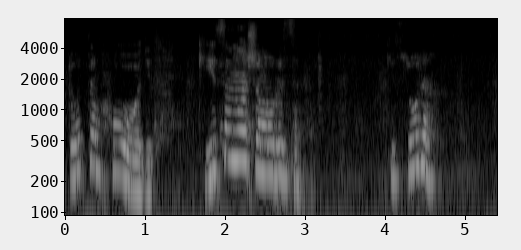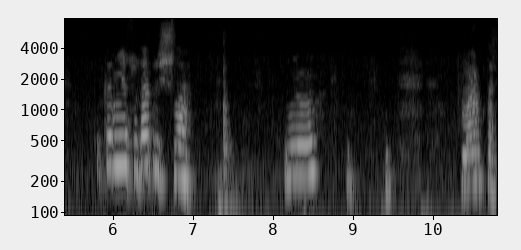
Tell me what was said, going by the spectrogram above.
Кто там ходит? Киса наша мурыса. Кисуля. Ты ко мне сюда пришла. Ну, Марта.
